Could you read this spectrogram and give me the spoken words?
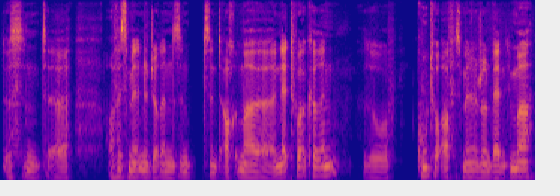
Das sind äh, Office Managerinnen, sind, sind auch immer äh, Networkerinnen. Also gute Office Managerinnen werden immer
